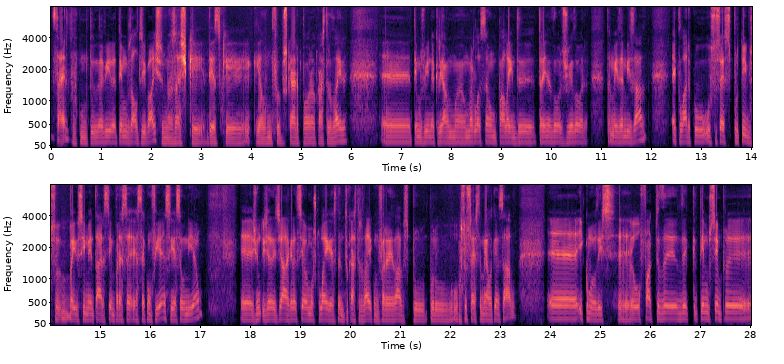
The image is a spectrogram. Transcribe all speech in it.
Certo, como tudo na vida temos altos e baixos, mas acho que desde que, que ele me foi buscar para o Castrodeira, uh, temos vindo a criar uma, uma relação para além de treinador-jogador, também de amizade. É claro que o, o sucesso esportivo veio cimentar sempre essa, essa confiança e essa união. Eh, junto, já, já agradecer aos meus colegas, tanto do Castro Daio como do Ferreira Daves, por, por o, o, sucesso também alcançado. Eh, e como eu disse, eh, o facto de, de, que temos sempre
